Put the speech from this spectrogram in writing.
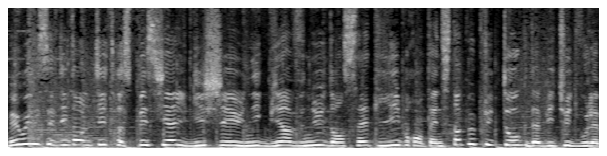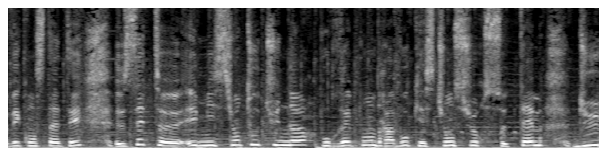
Mais oui, c'est dit dans le titre spécial guichet unique. Bienvenue dans cette libre antenne. C'est un peu plus tôt que d'habitude, vous l'avez constaté. Euh, cette euh, émission, toute une heure pour répondre à vos questions sur ce thème du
